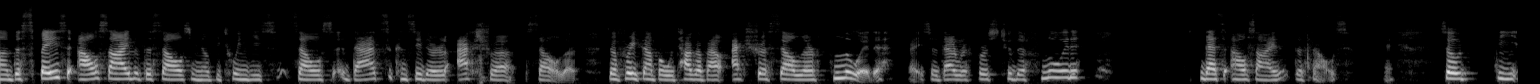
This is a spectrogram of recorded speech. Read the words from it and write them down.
uh, the space outside the cells, you know, between these cells, that's considered extracellular. So for example, we talk about extracellular fluid, right? So that refers to the fluid that's outside the cells. Okay? So the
